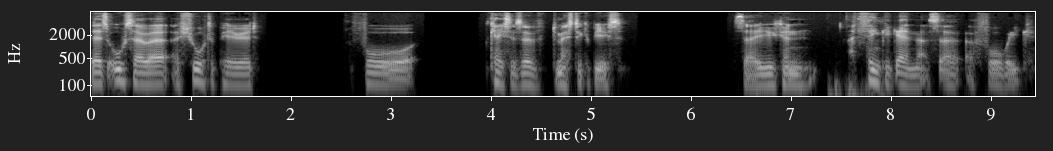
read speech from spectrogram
there's also a, a shorter period for cases of domestic abuse. So you can, I think, again, that's a, a four week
